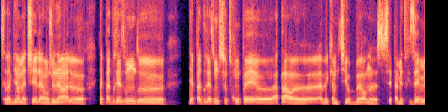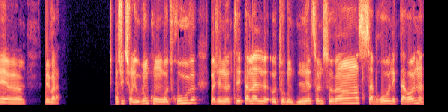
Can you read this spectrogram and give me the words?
ça va bien matcher. Là, en général, il n'y a pas de raison de il n'y a pas de raison de se tromper, à part avec un petit hop si c'est pas maîtrisé, mais, mais voilà. Ensuite, sur les houblons qu'on retrouve, moi j'ai noté pas mal autour donc Nelson Sauvin, Sabro, Nectaron,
